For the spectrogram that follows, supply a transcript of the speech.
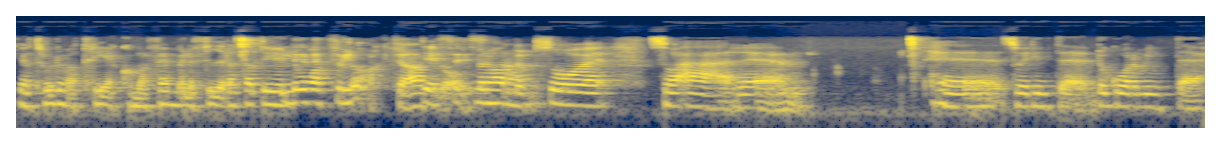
jag tror det var 3,5 eller 4 så att det är ju Det är lågt. lågt, ja, det är lågt. Men har de, Ja. så, så är eh, så är det inte, då går de inte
